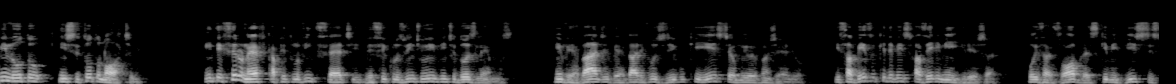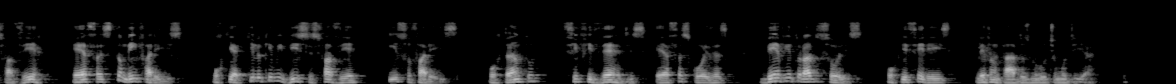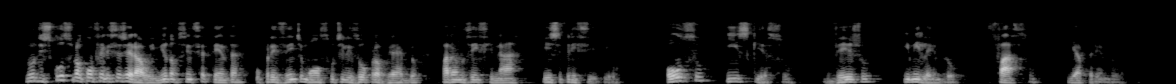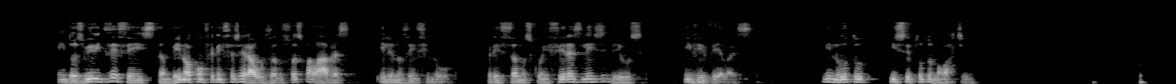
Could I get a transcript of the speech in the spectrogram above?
Minuto Instituto Norte. Em terceiro Nef, capítulo 27, versículos 21 e 22, lemos: Em verdade, verdade vos digo que este é o meu evangelho, e sabeis o que deveis fazer em minha igreja, pois as obras que me vistes fazer, essas também fareis, porque aquilo que me vistes fazer, isso fareis. Portanto, se fizerdes essas coisas, bem-aventurados sois, porque sereis levantados no último dia. No discurso na Conferência Geral em 1970, o presidente Monson utilizou o provérbio para nos ensinar este princípio: ouço e esqueço, vejo e me lembro, faço e aprendo. Em 2016, também numa Conferência Geral, usando suas palavras, ele nos ensinou: precisamos conhecer as leis de Deus e vivê-las. Minuto Instituto Norte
